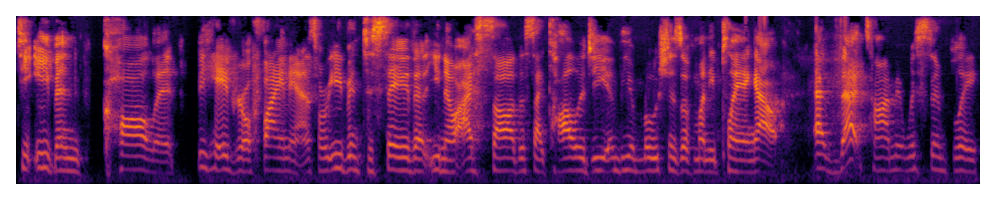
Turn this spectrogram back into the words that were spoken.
to even call it behavioral finance or even to say that, you know, I saw the psychology and the emotions of money playing out. At that time, it was simply,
